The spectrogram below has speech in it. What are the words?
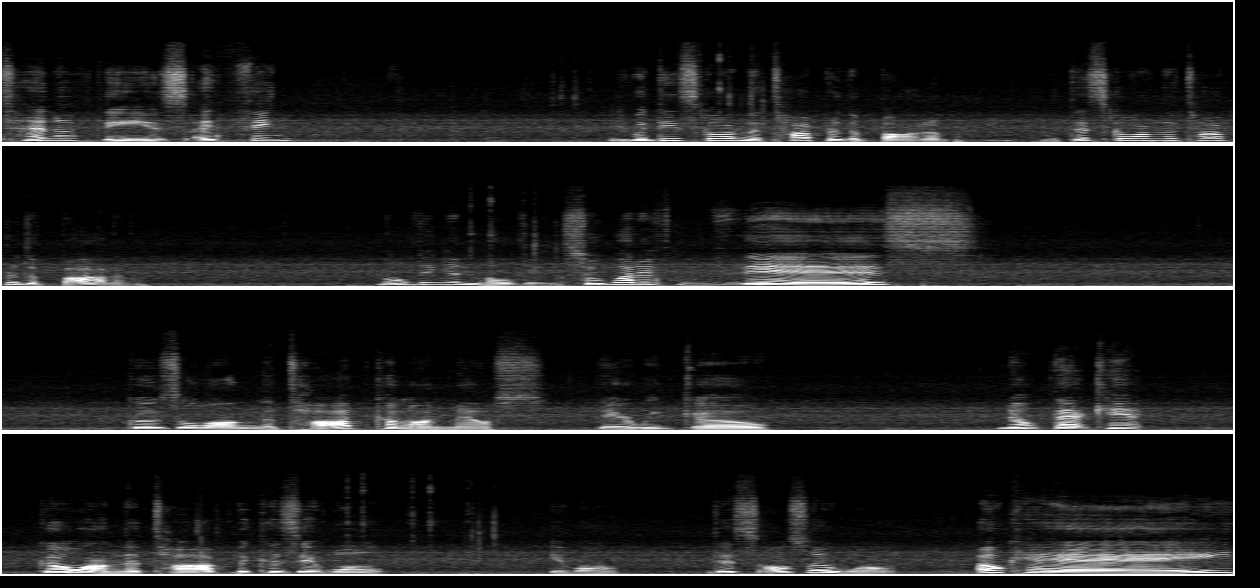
Ten of these. I think... Would these go on the top or the bottom? Would this go on the top or the bottom? Molding and molding. So what if this goes along the top? Come on, mouse. There we go. Nope, that can't go on the top because it won't... It won't... This also won't. Okay.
